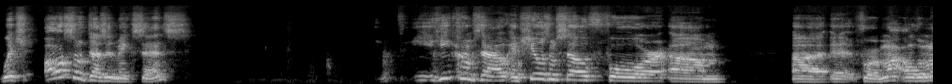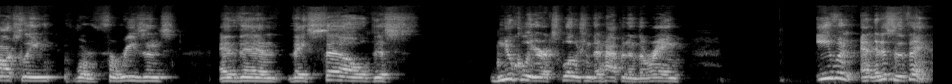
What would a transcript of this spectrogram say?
which also doesn't make sense. He comes out and shields himself for um uh, uh for Mo- over Moxley for for reasons, and then they sell this nuclear explosion that happened in the ring. Even and, this is the thing,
